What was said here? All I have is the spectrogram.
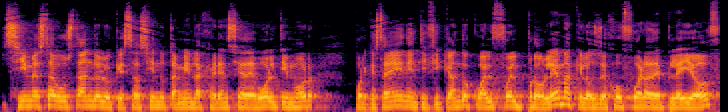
sí me está gustando lo que está haciendo también la gerencia de Baltimore porque están identificando cuál fue el problema que los dejó fuera de playoff,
